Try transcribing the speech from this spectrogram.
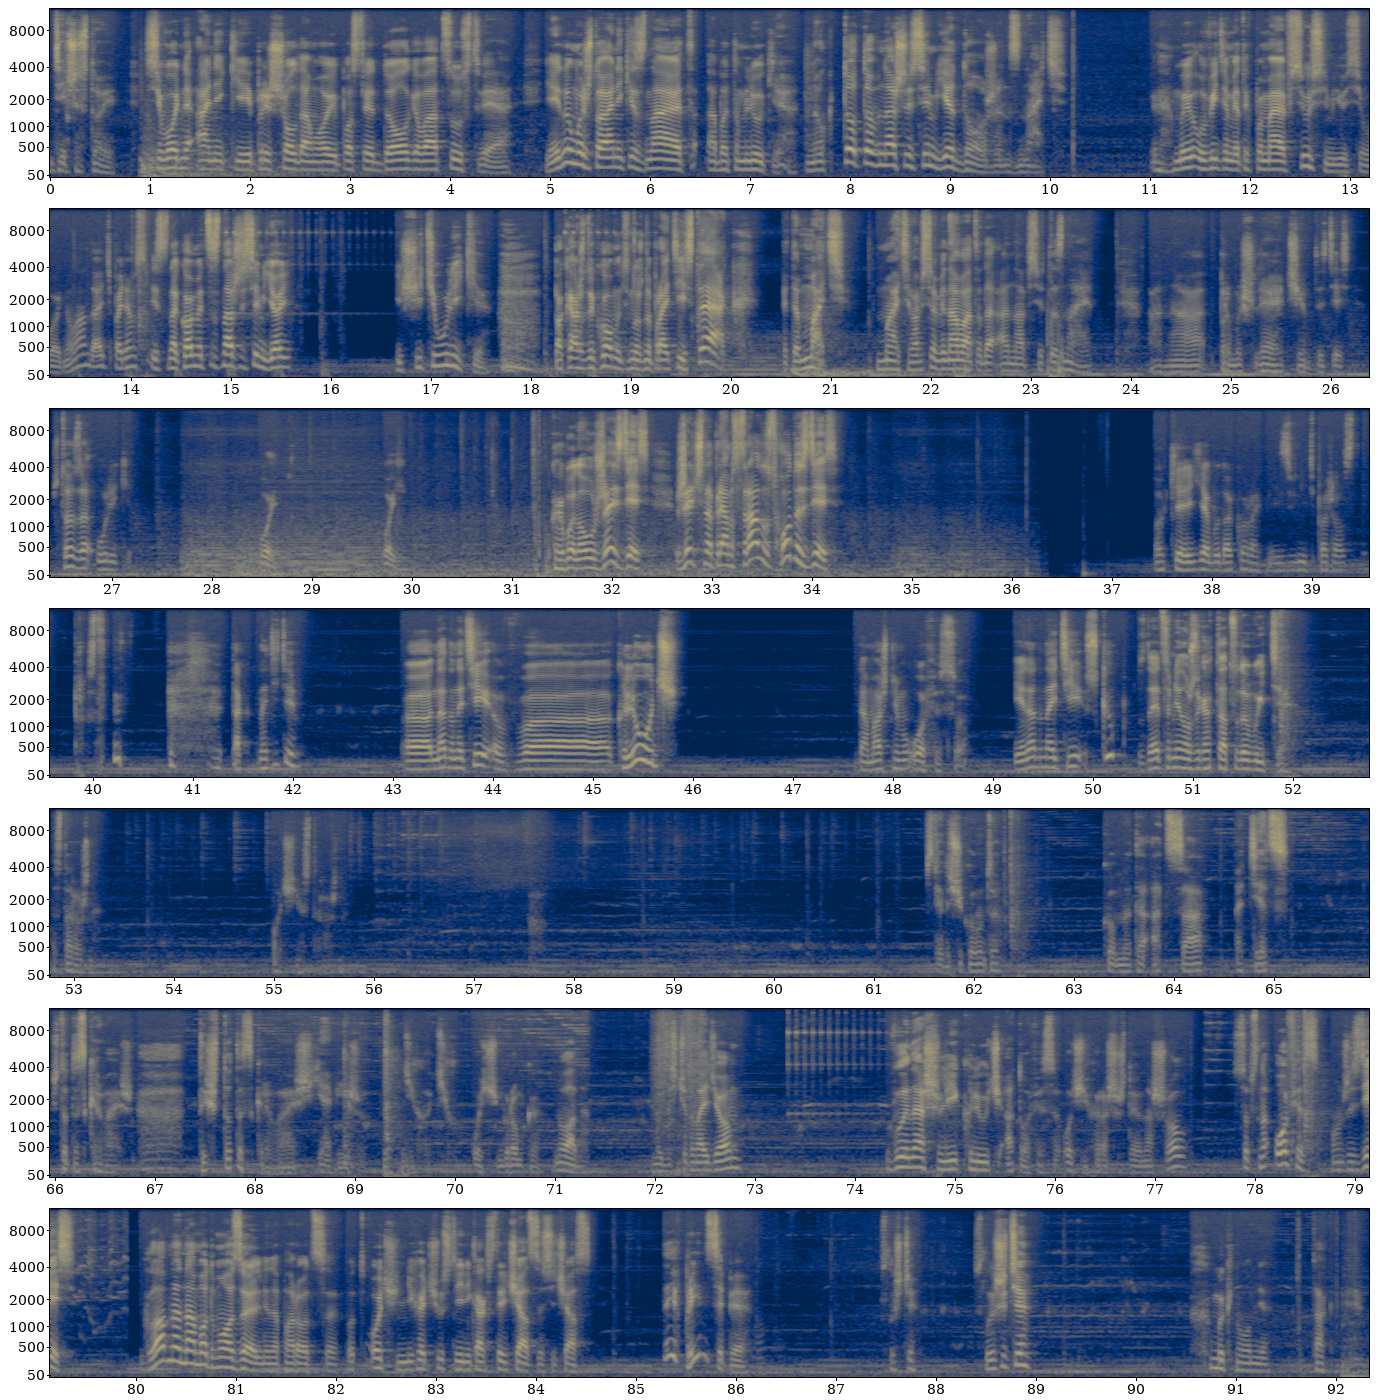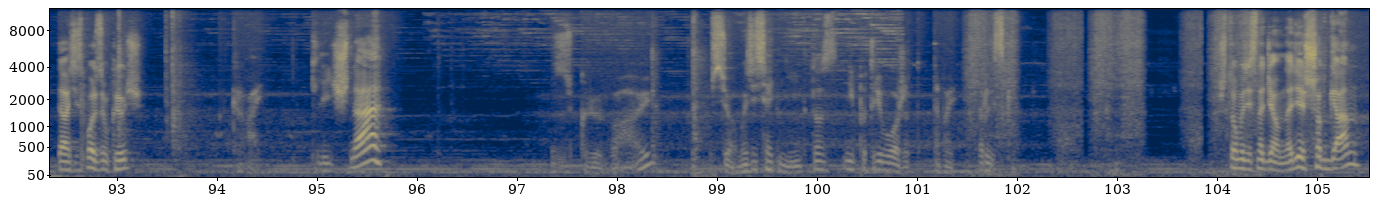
День шестой. Сегодня Аники пришел домой после долгого отсутствия. Я не думаю, что Аники знает об этом люке. Но кто-то в нашей семье должен знать. Мы увидим, я так понимаю, всю семью сегодня. Ладно, давайте пойдем и знакомиться с нашей семьей. Ищите улики. По каждой комнате нужно пройтись. Так, это мать. Мать во всем виновата, да. Она все это знает. Она промышляет чем-то здесь. Что за улики? Ой. Ой. Как бы она уже здесь. Женщина прям сразу, сходу здесь. Окей, я буду аккуратнее. Извините, пожалуйста. Просто. Так, найдите. Э, надо найти в э, ключ домашнему офису. И надо найти скуп. Сдается, мне нужно как-то отсюда выйти. Осторожно. Очень осторожно. Следующую комнату. Комната отца. Отец. Что ты скрываешь? Ты что-то скрываешь, я вижу. Тихо, тихо. Очень громко. Ну ладно. Мы здесь что-то найдем. Вы нашли ключ от офиса. Очень хорошо, что я нашел. Собственно, офис, он же здесь. Главное на мадемуазель не напороться. Вот очень не хочу с ней никак встречаться сейчас. Да и в принципе. Слышите? Слышите? Хмыкнуло мне. Так, давайте используем ключ. Открывай. Отлично. Закрывай. Все, мы здесь одни, никто не потревожит. Давай, рыскай. Что мы здесь найдем? Надеюсь, шотган?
